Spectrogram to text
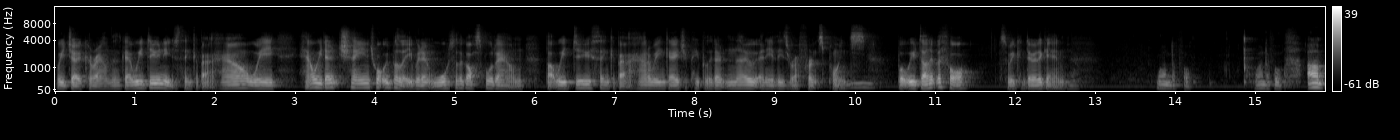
we joke around and go. We do need to think about how we how we don't change what we believe. We don't water the gospel down, but we do think about how do we engage with people who don't know any of these reference points. Mm. But we've done it before, so we can do it again. Yeah. Wonderful. Wonderful. Um,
